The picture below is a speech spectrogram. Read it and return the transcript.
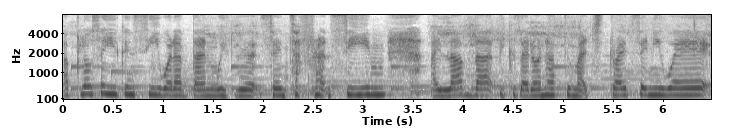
Up closer you can see what I've done with the center front seam. I love that because I don't have to match stripes anywhere.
